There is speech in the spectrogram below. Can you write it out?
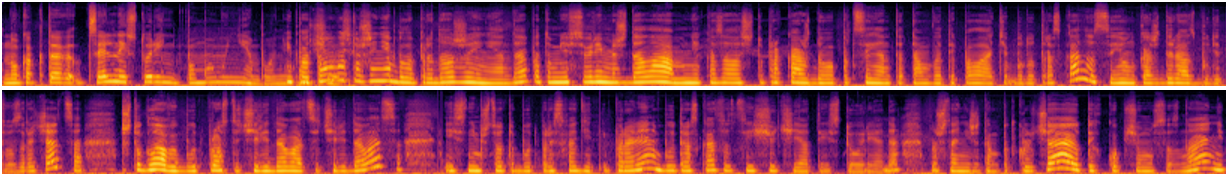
но как-то цельной истории, по-моему, не было. Не и потом вот уже не было продолжения, да? Потом я все время ждала, мне казалось, что про каждого пациента там в этой палате будут рассказываться, и он каждый раз будет возвращаться, что главы будут просто чередоваться, чередоваться, и с ним что-то будет происходить. И параллельно будет рассказываться еще чья-то история, да? Потому что они же там подключают их к общему сознанию,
